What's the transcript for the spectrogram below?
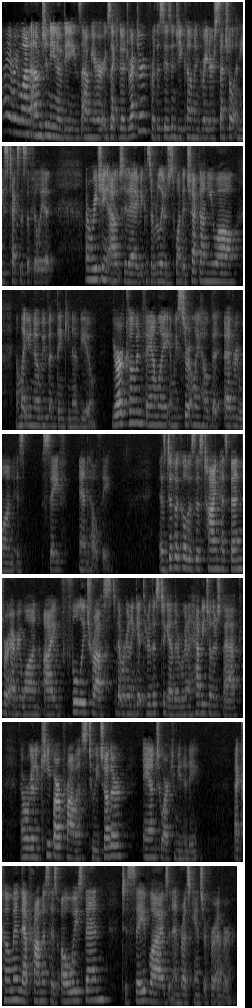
Hi everyone, I'm Jeannine O'Deens. I'm your Executive Director for the Susan G. Komen Greater Central and East Texas affiliate. I'm reaching out today because I really just wanted to check on you all and let you know we've been thinking of you. You're our Komen family and we certainly hope that everyone is safe and healthy. As difficult as this time has been for everyone, I fully trust that we're going to get through this together. We're going to have each other's back, and we're going to keep our promise to each other and to our community. At Komen, that promise has always been to save lives and end breast cancer forever.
